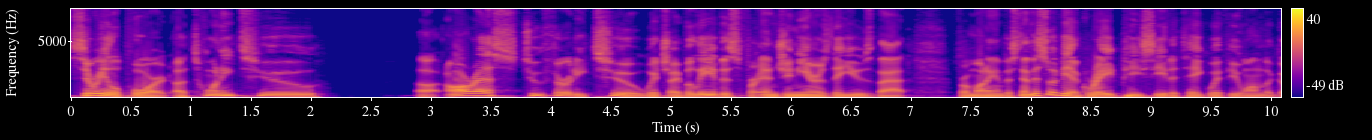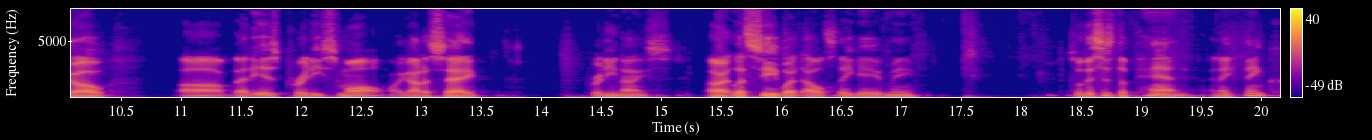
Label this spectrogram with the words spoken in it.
serial port, a 22 uh, RS232, which I believe is for engineers. They use that, from what I understand. This would be a great PC to take with you on the go. Uh, that is pretty small, I got to say. Pretty nice. All right, let's see what else they gave me. So this is the pen, and I think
